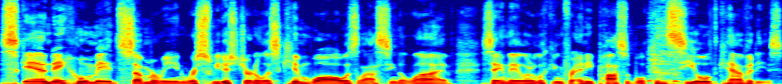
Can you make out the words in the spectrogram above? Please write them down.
scanned a homemade submarine where Swedish journalist Kim Wall was last seen alive, saying they were looking for any possible concealed cavities.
